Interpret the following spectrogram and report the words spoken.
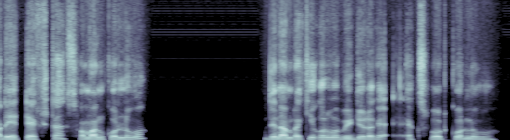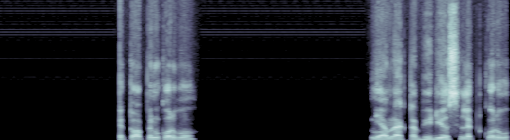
আর এই টেক্সটটা সমান করে নেব। দেন আমরা কি করব? ভিডিওটাকে এক্সপোর্ট করে নেব। একটু ওপেন করব। নিয়ে আমরা একটা ভিডিও সিলেক্ট করব।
